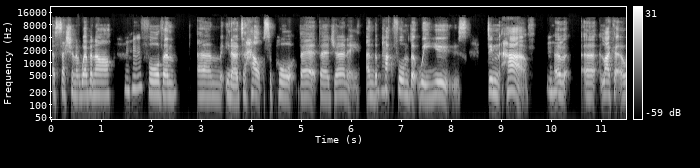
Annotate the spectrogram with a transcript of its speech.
a session, a webinar mhm, for them, um, you know, to help support their their journey. And the Mhm. platform that we use didn't have mhm, a, a, like a,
